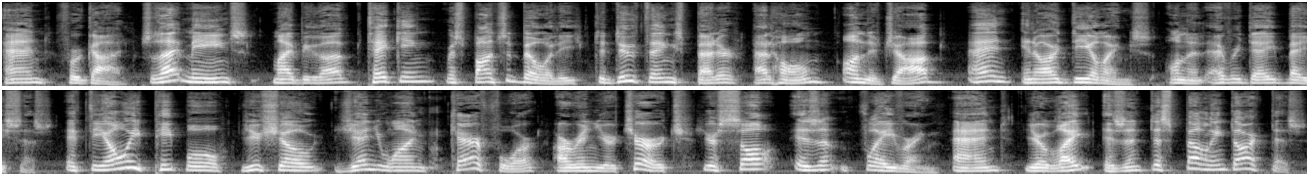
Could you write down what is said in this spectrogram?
and for God. So that means, my beloved, taking responsibility to do things better at home, on the job, and in our dealings on an everyday basis. If the only people you show genuine care for are in your church, your salt isn't flavoring and your light isn't dispelling darkness.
